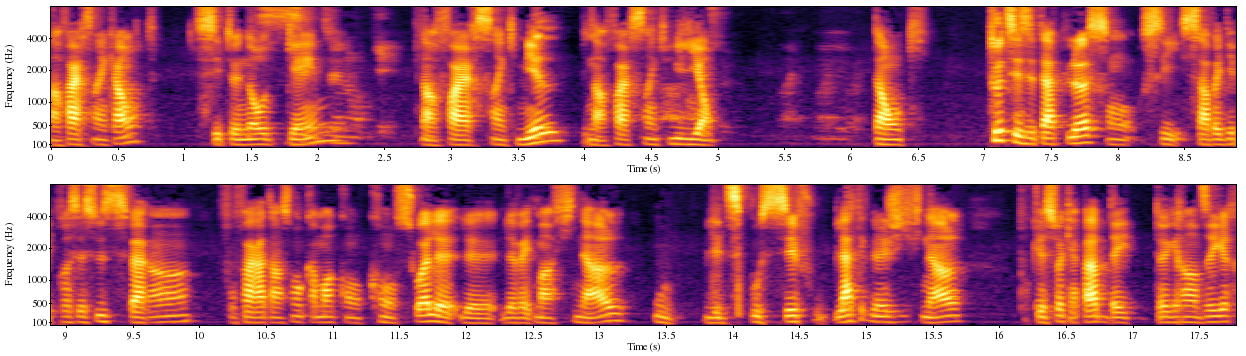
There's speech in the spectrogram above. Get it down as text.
D'en faire 50, c'est un autre game. D'en faire 5000, puis d'en faire 5 millions. Donc, toutes ces étapes-là, ça va être des processus différents. Il faut faire attention à comment on conçoit le, vêtement final ou le dispositif ou la technologie finale pour qu'elle soit capable de grandir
